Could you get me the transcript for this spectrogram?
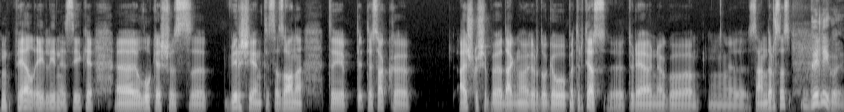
vėl eilinės iki e, lūkesčius viršijantį sezoną, tai tiesiog aišku, šiaip Dagno ir daugiau patirties e, turėjo negu mm, Sandersas. Galygoj,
